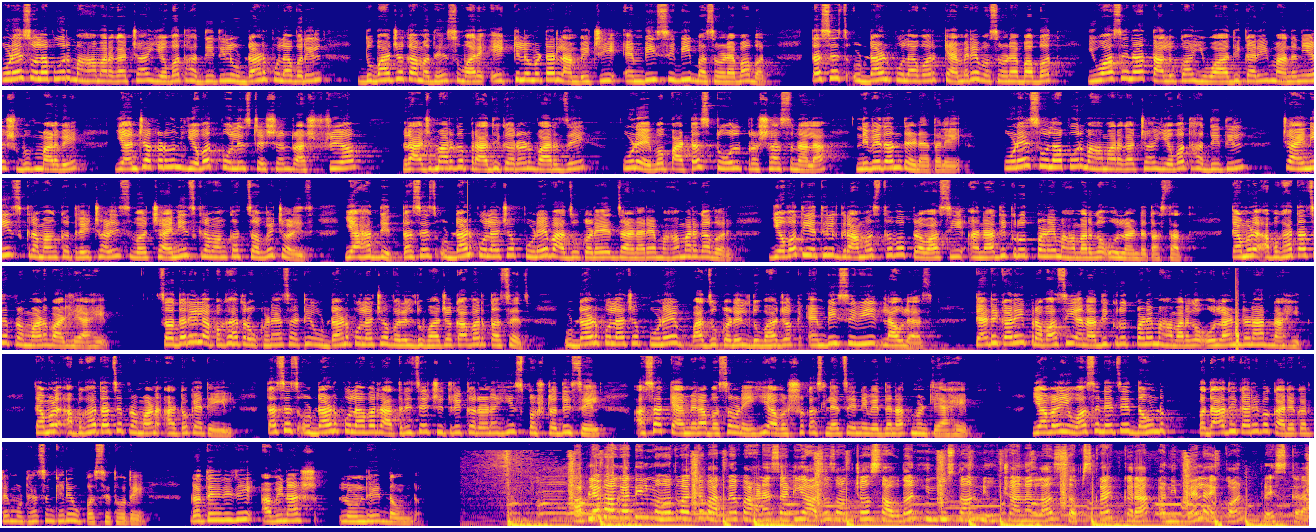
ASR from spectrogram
पुणे सोलापूर महामार्गाच्या यवत हद्दीतील उड्डाणपुलावरील दुभाजकामध्ये सुमारे एक किलोमीटर लांबीची एम बी सी बी बसवण्याबाबत तसेच उड्डाणपुलावर कॅमेरे बसवण्याबाबत युवासेना तालुका युवा अधिकारी माननीय शुभम माळवे यांच्याकडून यवत पोलीस स्टेशन राष्ट्रीय राजमार्ग प्राधिकरण वारजे पुणे व पाटस टोल प्रशासनाला निवेदन देण्यात आले. पुणे सोलापूर महामार्गाच्या यवत हद्दीतील चायनीज क्रमांक त्रेचाळीस व चायनीज क्रमांक चव्वेचाळीस या हद्दीत तसेच उड्डाणपुलाच्या पुणे बाजूकडे जाणाऱ्या महामार्गावर यवत येथील ग्रामस्थ व प्रवासी अनाधिकृतपणे महामार्ग ओलांडत असतात. त्यामुळे अपघाताचे प्रमाण वाढले आहे. सदरील अपघात रोखण्यासाठी उड्डाणपुलाच्या वरील दुभाजकावर तसेच उड्डाणपुलाच्या पुणे बाजूकडील दुभाजक एम बी सी व्ही लावल्यास त्या ठिकाणी प्रवासी अनाधिकृतपणे महामार्ग ओलांडणार नाहीत. त्यामुळे अपघाताचे प्रमाण आटोक्यात येईल. तसेच उड्डाणपुलावर रात्रीचे चित्रीकरणही स्पष्ट दिसेल असा कॅमेरा बसवणे ही आवश्यक असल्याचे निवेदनात म्हटले आहे. यावेळी युवासेनेचे दौंड पदाधिकारी व कार्यकर्ते मोठ्या संख्येने उपस्थित होते. प्रतिनिधी अविनाश लोंढे दौंड. आपल्या भागातील महत्त्वाच्या बातम्या पाहण्यासाठी आजच आमच्या सावधान हिंदुस्तान न्यूज चॅनलला सबस्क्राईब करा आणि बेल आयकॉन प्रेस करा.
